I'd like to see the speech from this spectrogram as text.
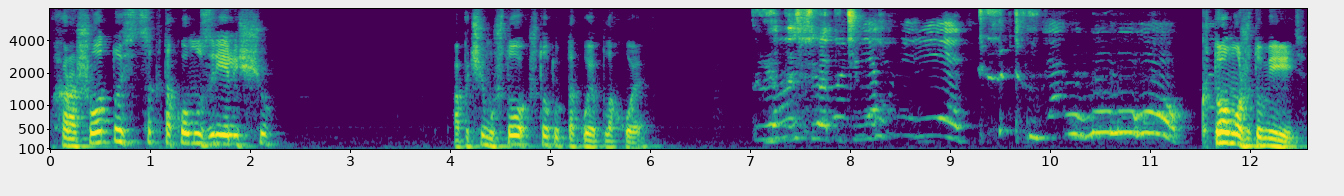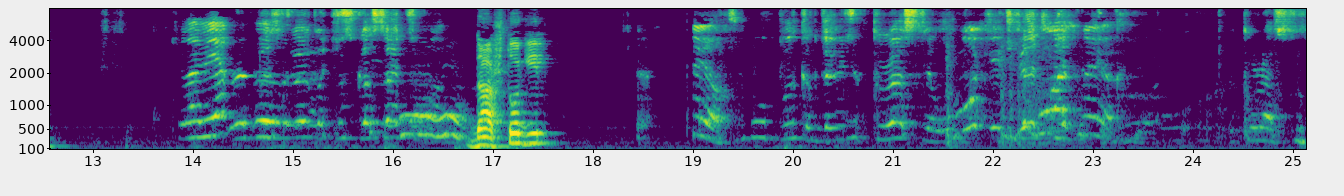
хорошо относится к такому зрелищу? А почему? Что, что тут такое плохое? Кто может умереть? Человек. Да, что, Гиль? Почему бык, когда видит красный, он мучить пять животных. лет красный.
